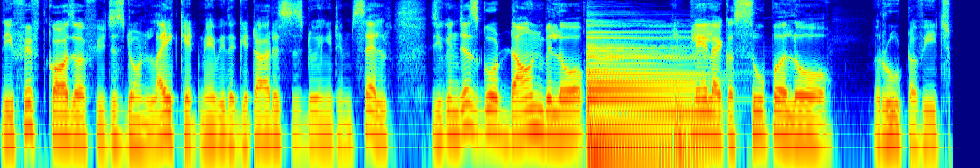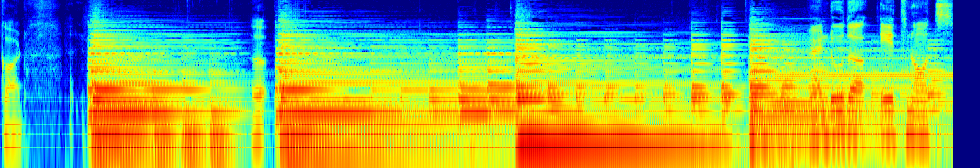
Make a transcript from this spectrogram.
the fifth or if you just don't like it, maybe the guitarist is doing it himself, you can just go down below and play like a super low root of each chord. Uh, and do the eighth notes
